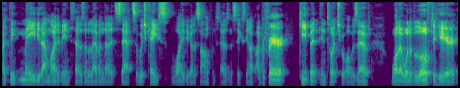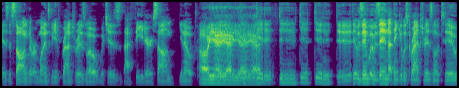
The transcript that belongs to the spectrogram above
I think maybe that might have been 2011 that it's set. So which case, why have you got a song from 2016? I, I prefer keep it in touch with what was out. What I would have loved to hear is the song that reminds me of Gran Turismo, which is that Feeder song. You know. Oh yeah, yeah, yeah, yeah. It was in. It was in. I think it was Gran Turismo 2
